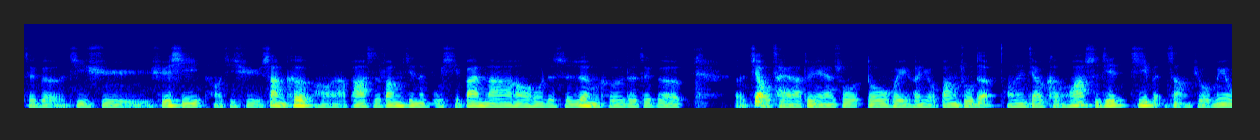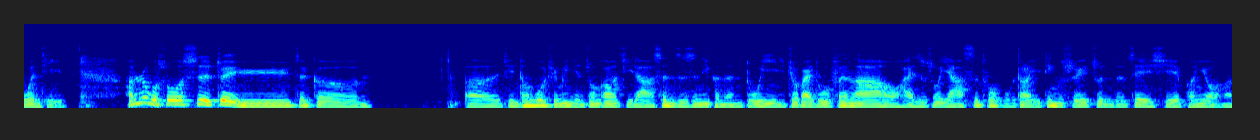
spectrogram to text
这个继续学习，好，继续上课，好，哪怕是坊间的补习班啦，哈，或者是任何的这个呃教材啦，对你来说都会很有帮助的。好，你只要肯花时间，基本上就没有问题。好，如果说是对于这个呃已经通过全民检中高级啦，甚至是你可能多译九百多分啦，哦，还是说雅思托福到一定水准的这些朋友呢？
